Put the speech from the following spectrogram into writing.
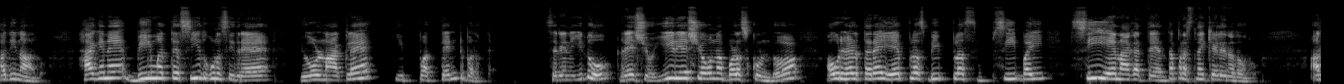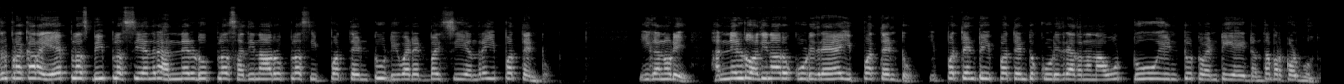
ಹದಿನಾರು. ಹಾಗೆಯೇ ಬಿ ಮತ್ತು ಸಿದು ಗುಣಿಸಿದರೆ ಏಳು ನಾಲ್ಕಲೆ ಇಪ್ಪತ್ತೆಂಟು ಬರುತ್ತೆ. ಸರಿನಾ? ಇದು ರೇಷಿಯೋ ಈ ರೇಷಿಯೋವನ್ನು ಬಳಸ್ಕೊಂಡು ಅವ್ರು ಹೇಳ್ತಾರೆ a plus b plus c by c ಏನಾಗತ್ತೆ ಅಂತ ಪ್ರಶ್ನೆ ಕೇಳಿರೋದವರು. ಅದ್ರ ಪ್ರಕಾರ a plus b plus c ಅಂದರೆ ಹನ್ನೆರಡು ಪ್ಲಸ್ ಹದಿನಾರು ಪ್ಲಸ್ ಇಪ್ಪತ್ತೆಂಟು ಡಿವೈಡೆಡ್ ಬೈ ಸಿ ಅಂದರೆ ಇಪ್ಪತ್ತೆಂಟು. ಈಗ ನೋಡಿ, ಹನ್ನೆರಡು ಹದಿನಾರು ಕೂಡಿದರೆ ಇಪ್ಪತ್ತೆಂಟು. ಇಪ್ಪತ್ತೆಂಟು ಇಪ್ಪತ್ತೆಂಟು ಕೂಡಿದರೆ ಅದನ್ನು ನಾವು ಟೂ ಇಂಟು ಟ್ವೆಂಟಿ ಏಯ್ಟ್ ಅಂತ ಬರ್ಕೊಳ್ಬೋದು.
